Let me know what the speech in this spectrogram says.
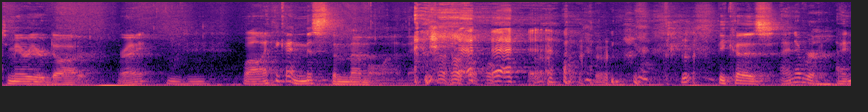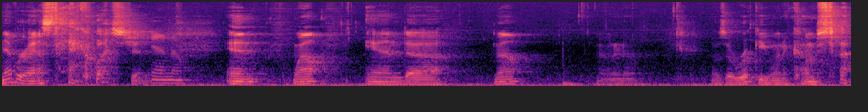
To marry your daughter, right? Well, I think I missed the memo on that because I never, I never asked that question. Yeah, no. And well, and uh, well, I don't know. I was a rookie when it comes to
